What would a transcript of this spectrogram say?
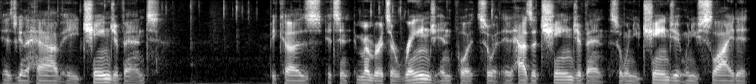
is going to have a change event because it's an, remember it's a range input so it, it, has a change event so when you change it when you slide it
